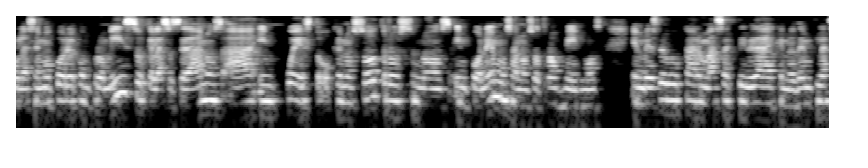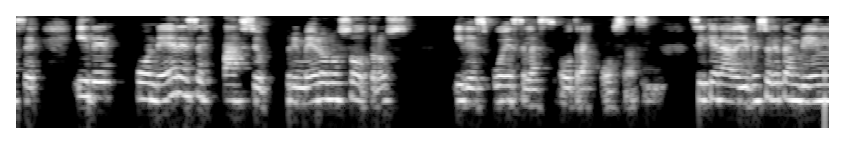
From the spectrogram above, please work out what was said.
o lo hacemos por el compromiso que la sociedad nos ha impuesto o que nosotros nos imponemos a nosotros mismos, en vez de buscar más actividades que nos den placer y de poner ese espacio primero nosotros y después las otras cosas. Así que nada, yo pienso que también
